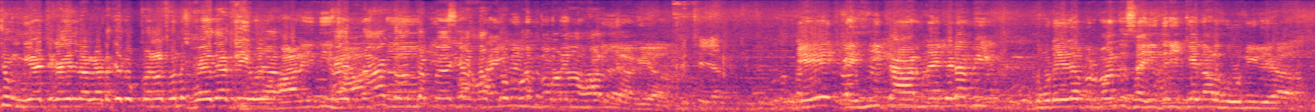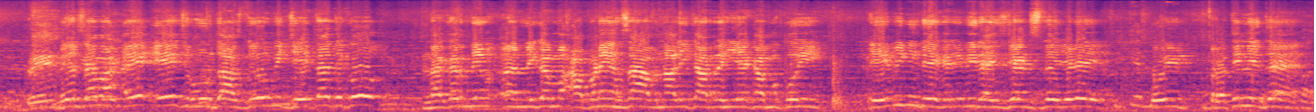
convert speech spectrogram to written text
ਝੁੰਗੀਆਂ ਚਕਾਈ ਲੜ ਲੜ ਕੇ ਲੋਕਾਂ ਨਾਲ ਤੁਹਾਨੂੰ ਫਾਇਦਾ ਕੀ ਹੋਇਆ? ਦੀ ਇੰਨਾ ਗੰਦ ਪੈ ਗਿਆ ਹੱਥੋਂ 28ਵੇਂ ਵੱਧ ਨੰਬਰ ਤੇ ਮੋਹਾਲੀ ਆ ਗਿਆ। ਇਹ ਇਹੀ ਕਾਰਨ ਹੈ ਜਿਹੜਾ ਵੀ ਕੂੜੇ ਦਾ ਪ੍ਰਬੰਧ ਸਹੀ ਤਰੀਕੇ ਨਾਲ ਹੋ ਨਹੀਂ ਰਿਹਾ। ਮੇਰੇ ਸਾਹਿਬ ਇਹ ਇਹ ਜ਼ਰੂਰ ਦੱਸ ਦਿਓ ਵੀ ਜੇ ਤਾਂ ਦੇਖੋ ਨਗਰ ਨਿਗਮ ਆਪਣੇ ਹਿਸਾਬ ਨਾਲ ਹੀ ਕਰ ਰਹੀ ਹੈ ਕੰਮ ਕੋਈ। ਇਹ ਵੀ ਨਹੀਂ ਦੇਖ ਰਹੀ ਵੀ ਰੈਜ਼ੀਡੈਂਟਸ ਦੇ ਜਿਹੜੇ ਕੋਈ ਪ੍ਰਤੀਨਿਧ ਹੈ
